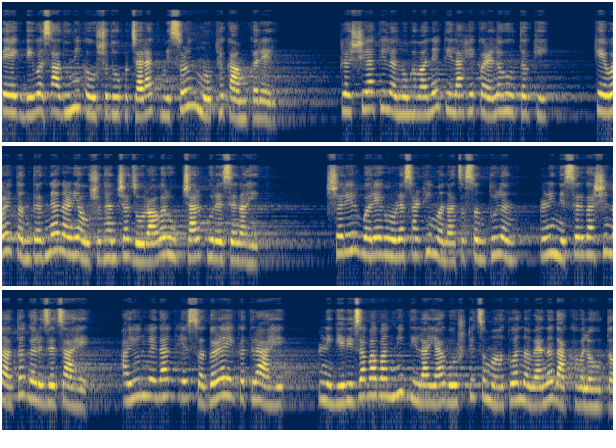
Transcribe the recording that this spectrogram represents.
ते एक दिवस आधुनिक औषधोपचारात मिसळून मोठं काम करेल. रशियातील अनुभवाने तिला हे कळलं होतं की केवळ तंत्रज्ञान आणि औषधांच्या जोरावर उपचार पुरेसे नाहीत. शरीर बरे होण्यासाठी मनाचं संतुलन आणि निसर्गाशी नातं गरजेचं आहे. आयुर्वेदात हे सगळं एकत्र आहे आणि गिरिजाबाबांनी तिला या गोष्टीचं महत्त्व नव्यानं दाखवलं होतं.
